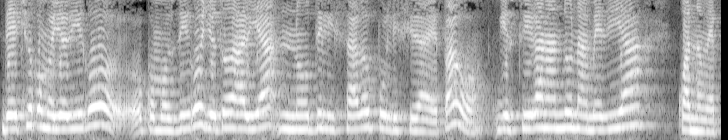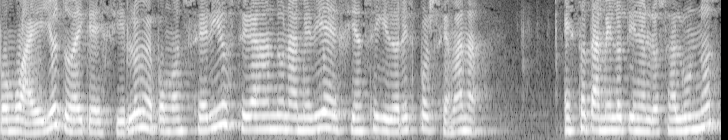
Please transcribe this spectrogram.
De hecho, como yo digo, como os digo, yo todavía no he utilizado publicidad de pago y estoy ganando una media cuando me pongo a ello, todo hay que decirlo, me pongo en serio, estoy ganando una media de 100 seguidores por semana. Esto también lo tienen los alumnos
